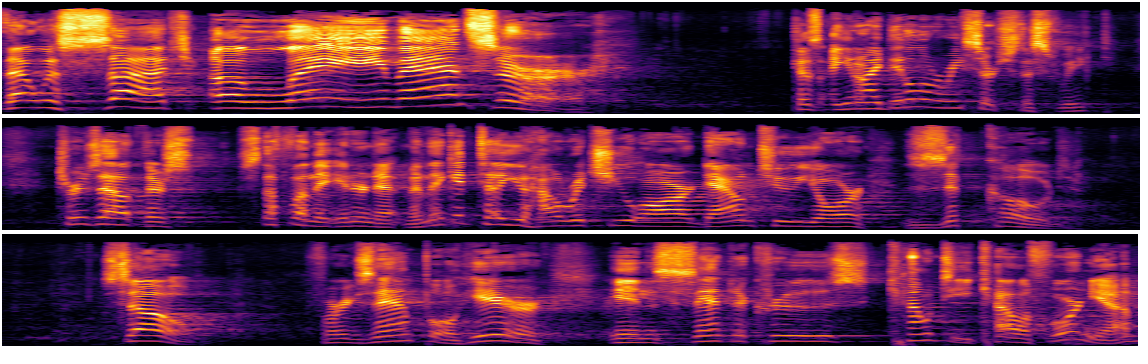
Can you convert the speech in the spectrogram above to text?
That was such a lame answer. Because, you know, I did a little research this week. Turns out there's stuff on the internet, man. They can tell you how rich you are down to your zip code. So, for example, here in Santa Cruz County, California,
